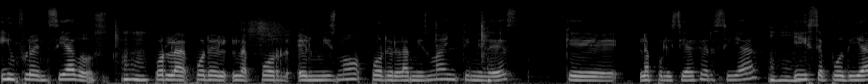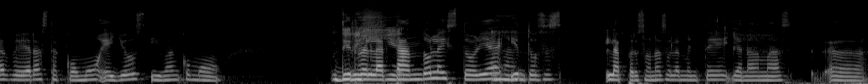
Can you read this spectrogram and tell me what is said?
influenciados por la por el la- por el mismo por la misma intimidez que la policía ejercía y se podía ver hasta cómo ellos iban como relatando la historia y entonces la persona solamente ya nada más ah,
